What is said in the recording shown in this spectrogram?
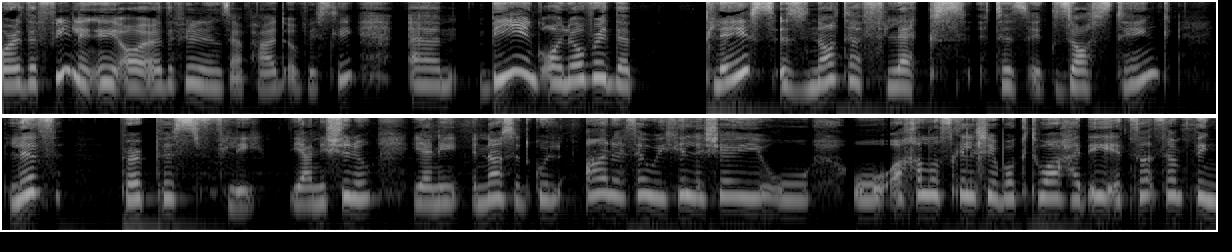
or the feeling eh, or the feelings I've had obviously. um, being all over the place is not a flex. It is exhausting. Live purposefully. يعني شنو؟ يعني الناس تقول أنا أسوي كل شيء و... وأخلص كل شيء بوقت واحد. إيه it's not something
